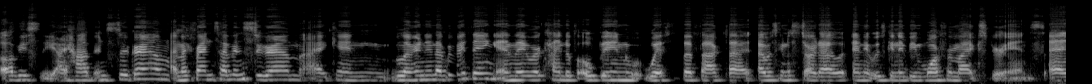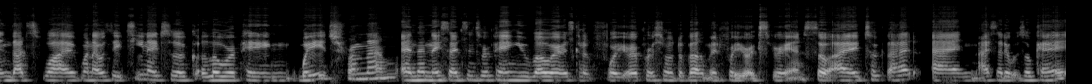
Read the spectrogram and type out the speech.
obviously I have Instagram and my friends have Instagram. I can learn and everything. And they were kind of open with the fact that I was going to start out and it was going to be more from my experience. And that's why when I was 18, I took a lower paying wage from them. And then they said, since we're paying you lower, it's kind of for your personal development, for your experience. So I took that and I said it was okay.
